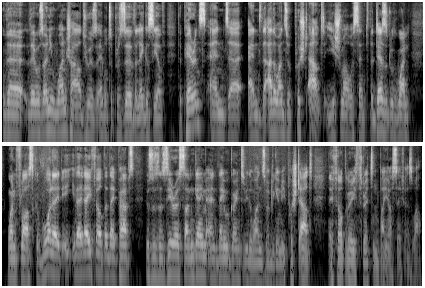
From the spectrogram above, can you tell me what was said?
the there was only one child who was able to preserve the legacy of the parents, and uh, and the other ones were pushed out. Yishmael was sent to the desert with one one flask of water. They, they felt that they perhaps this was a zero sum game, and they were going to be the ones who were going to be pushed out. They felt very threatened by Yosef as well.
